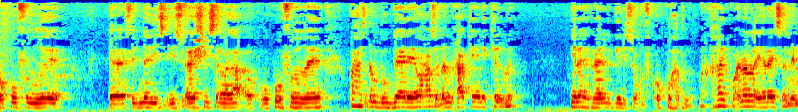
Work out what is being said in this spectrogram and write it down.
uu kuu fududeeyo fidnadiisa iyo su'aashiisa uu kuu fududeeyo. Waxaas dhan buu gaaraya waxaasoo dhan maxaa keenay kelmad ilaahay raalli geliso qofka uu ku hadlo. Marka khayrku waa inaan la yaraysanin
